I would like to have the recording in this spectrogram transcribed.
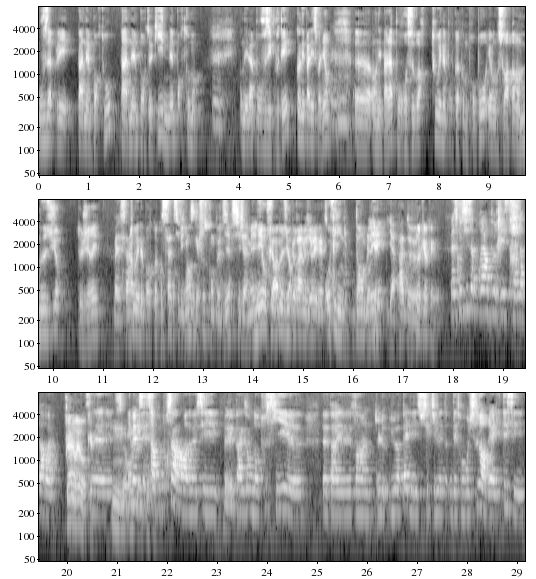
vous appelez pas n'importe où, pas n'importe qui, n'importe comment. Mhm. On est là pour vous écouter, qu'on n'est pas des soignants, Mhm. euh, on n'est pas là pour recevoir tout et n'importe quoi comme propos, et on ne sera pas en mesure de gérer Mais ça, tout et n'importe quoi comme ça propos. typiquement, c'est quelque chose qu'on peut dire si jamais. Mais au fur et à mesure. Au fur et à mesure, exactement. Au feeling. D'emblée, il n'y a pas de. Ok, ok. Parce qu'aussi, ça pourrait un peu restreindre la parole. Ah ouais, ok. C'est Et même, c'est un peu pour ça. hein, C'est euh, par exemple dans tout ce qui est, euh, euh, par- enfin, le- l'appel est susceptible d'être- enregistré. En réalité, c'est,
